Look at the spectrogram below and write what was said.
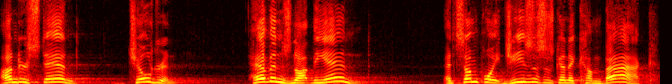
understand, children Heaven's not the end. At some point, Jesus is going to come back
